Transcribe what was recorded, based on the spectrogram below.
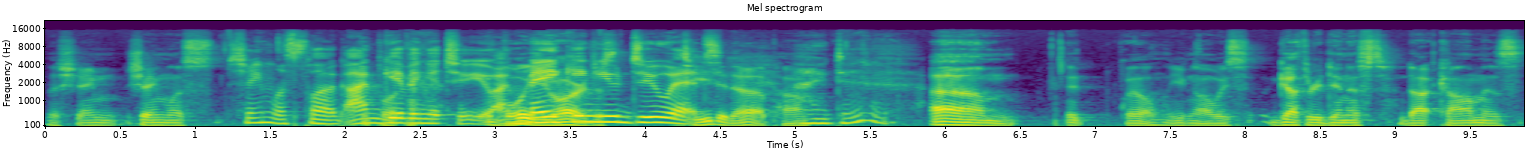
the shame shameless shameless plug. I'm plug. giving it to you. Boy, I'm making you, you, do it. Teed it up, huh? I did. Um, it, well, you can always guthriedentist.com is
